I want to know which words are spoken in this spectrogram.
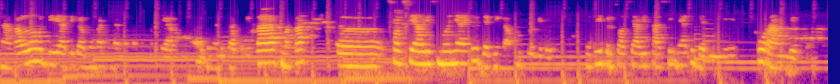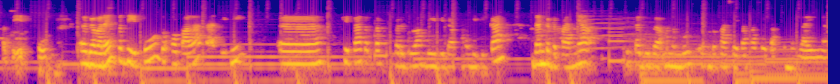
Nah kalau dia digabungkan dengan teman-teman yang uh, dengan disabilitas, maka uh, sosialismenya itu jadi nggak muncul gitu. Jadi bersosialisasinya itu jadi kurang gitu seperti itu. Uh, gambarannya seperti itu untuk Kopala saat ini uh, kita tetap berjuang di bidang pendidikan dan ke depannya kita juga menembus untuk fasilitas-fasilitas umum lainnya.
